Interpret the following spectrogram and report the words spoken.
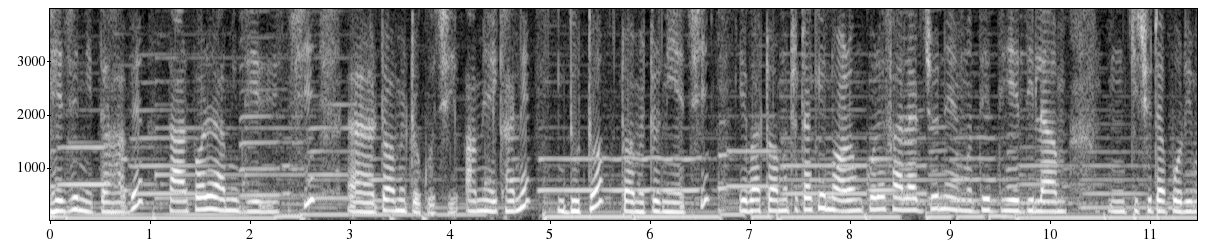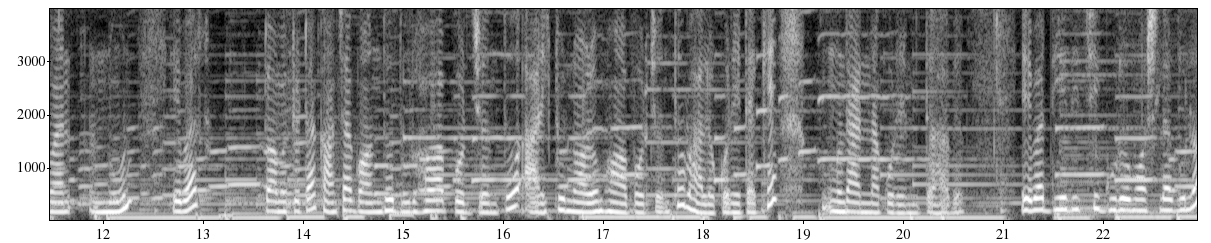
ভেজে নিতে হবে, তারপরে আমি দিয়ে দিচ্ছি টমেটো কুচি। আমি এখানে দুটো টমেটো নিয়েছি। এবার টমেটোটাকে নরম করে ফেলার জন্য এর মধ্যে দিয়ে দিলাম কিছুটা পরিমাণ নুন। এবার টমেটোটা কাঁচা গন্ধ দূর হওয়া পর্যন্ত আর একটু নরম হওয়া পর্যন্ত ভালো করে এটাকে রান্না করে নিতে হবে। এবার দিয়ে দিচ্ছি গুঁড়ো মশলাগুলো,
